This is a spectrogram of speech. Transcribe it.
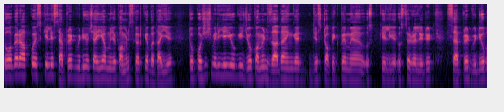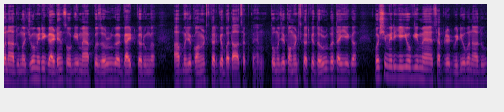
तो अगर आपको इसके लिए सेपरेट वीडियो चाहिए, आप मुझे कमेंट्स करके बताइए। तो कोशिश मेरी यही होगी, जो कमेंट्स ज़्यादा आएँगे, जिस टॉपिक पे मैं उसके लिए, उससे रिलेटेड सेपरेट वीडियो बना दूँगा, जो मेरी गाइडेंस होगी, मैं आपको ज़रूर गाइड करूँगा। आप मुझे कमेंट्स करके बता सकते हैं। तो मुझे कमेंट्स करके ज़रूर बताइएगा। कोशिश मेरी यही होगी, मैं सेपरेट वीडियो बना दूँ।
